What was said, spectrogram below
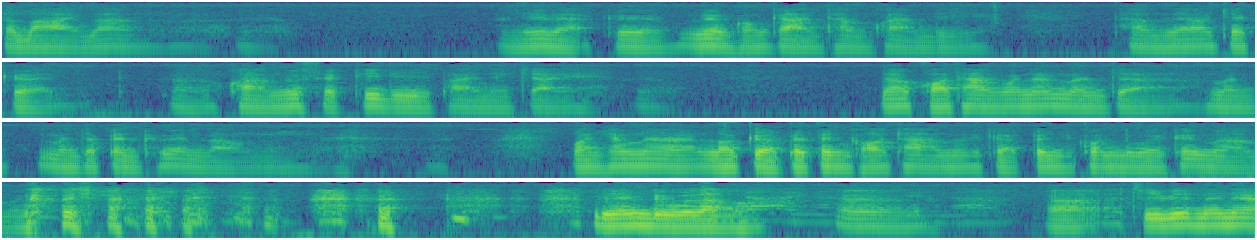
สบายบ้าง อันนี้แหละคือเรื่องของการทำความดีทำแล้วจะเกิด ความรู้สึกที่ดีภายในใจ แล้วขอทางวันนั้นมันจะมันมันจะเป็นเพื่อนเรา วันข้างหน้า เราเกิดไปเป็นขอทานมันเกิดเป็นคนรวยขึ้นมามันก็จะเลี้ยงดูเราชีวิตไม่แน่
